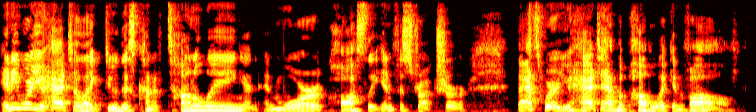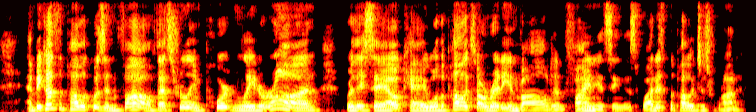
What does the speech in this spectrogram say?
Anywhere you had to like do this kind of tunneling and, and more costly infrastructure, that's where you had to have the public involved. And because the public was involved, that's really important later on, where they say, okay, well, the public's already involved in financing this. Why doesn't the public just run it?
